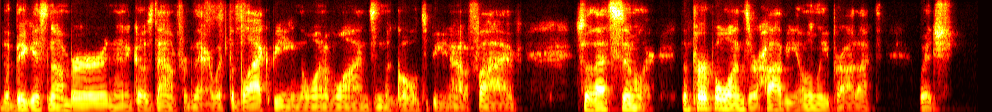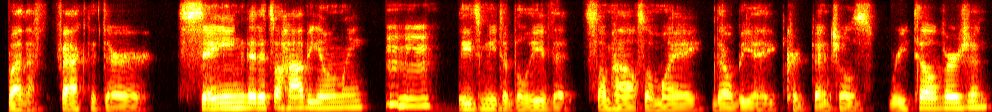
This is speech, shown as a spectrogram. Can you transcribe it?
the biggest number, and then it goes down from there, with the black being the one of ones and the golds being out of five. So that's similar. The purple ones are hobby only product, which by the fact that they're saying that it's a hobby only Mhm. leads me to believe that somehow, some way, there'll be a credentials retail version.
